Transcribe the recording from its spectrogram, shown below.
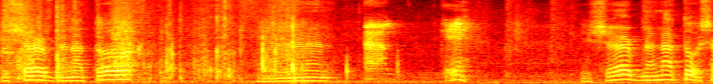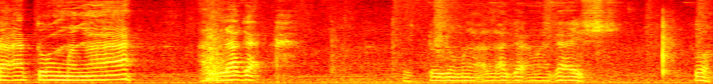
I-serve na nato. Yan. Okay. I-serve na nato sa atong mga alaga. Ito yung mga alaga mga guys. Ko.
